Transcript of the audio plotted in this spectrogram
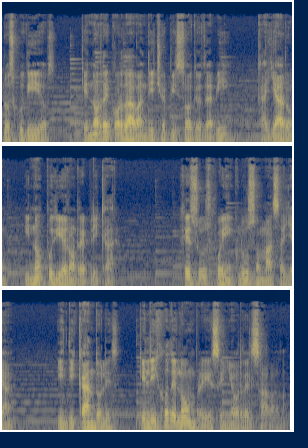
Los judíos que no recordaban dicho episodio de David callaron y no pudieron replicar. Jesús fue incluso más allá, indicándoles que el Hijo del Hombre es Señor del sábado.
